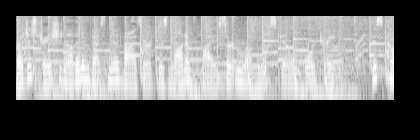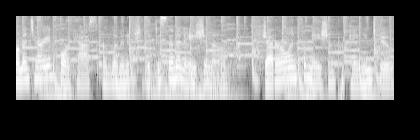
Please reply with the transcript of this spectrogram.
Registration of an investment advisor does not imply a certain level of skill or training. This commentary and forecast are limited to the dissemination of general information pertaining to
